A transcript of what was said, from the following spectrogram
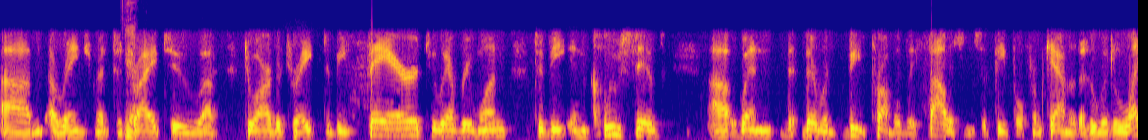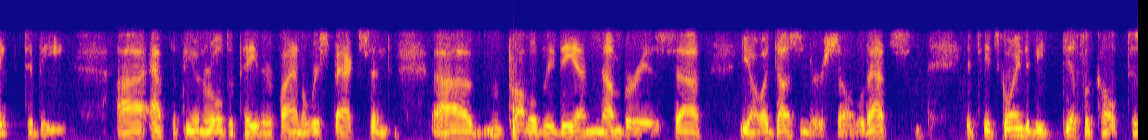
um, arrangement to yeah. try to uh, to arbitrate, to be fair to everyone, to be inclusive. Uh, when th- there would be probably thousands of people from Canada who would like to be uh, at the funeral to pay their final respects, and uh, probably the end number is uh, you know a dozen or so. That's it's it's going to be difficult to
